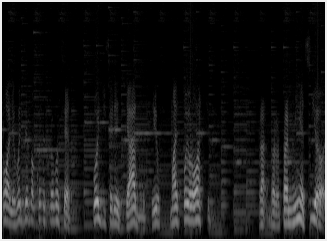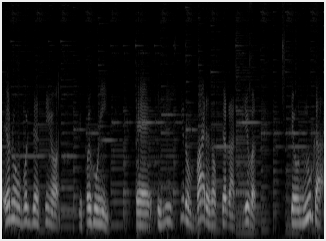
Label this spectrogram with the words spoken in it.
Olha, eu vou dizer uma coisa para você. Foi diferenciado, mas foi ótimo. Para mim, assim, ó, eu não vou dizer assim, ó, que foi ruim. É, existiram várias alternativas que eu nunca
